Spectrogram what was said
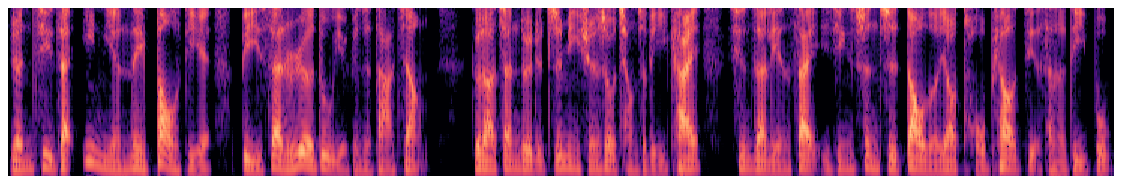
人气在一年内暴跌，比赛的热度也跟着大降。各大战队的知名选手抢着离开，现在联赛已经甚至到了要投票解散的地步。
